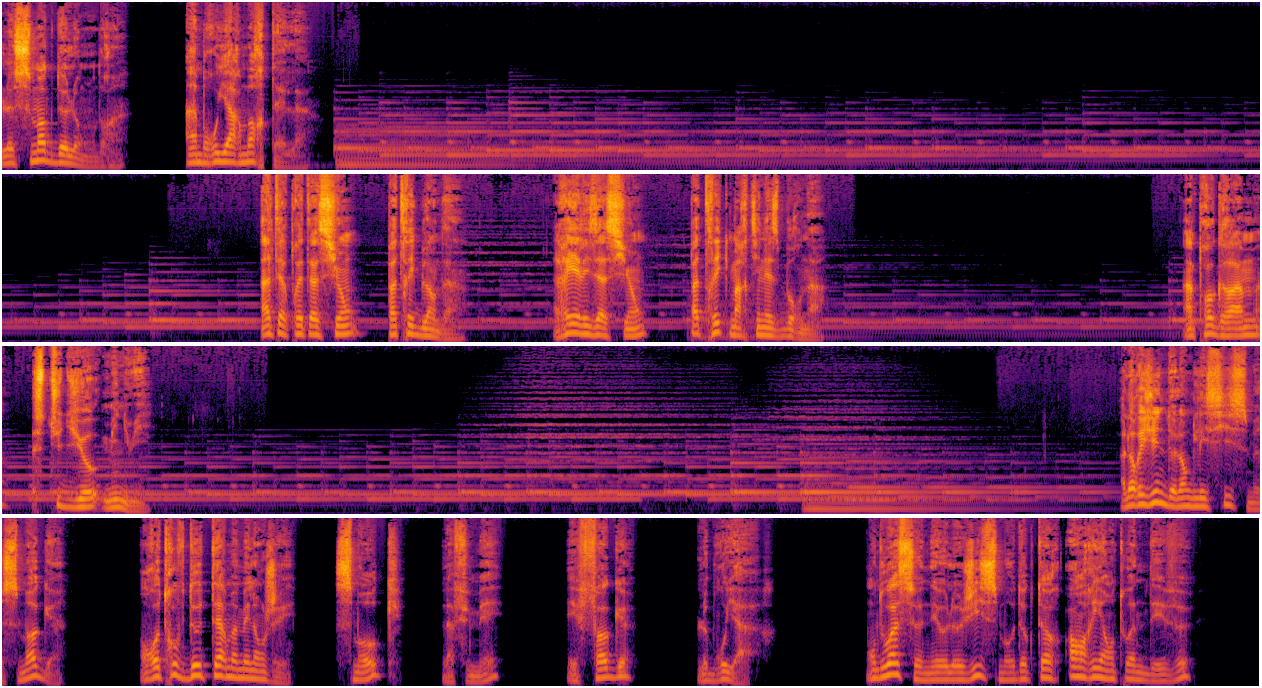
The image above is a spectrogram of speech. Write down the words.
Le smog de Londres. Un brouillard mortel. Interprétation Patrick Blandin. Réalisation Patrick Martinez-Bourna. Un programme Studio Minuit. À l'origine de l'anglicisme smog, on retrouve deux termes mélangés smoke, la fumée, et fog, le brouillard. On doit ce néologisme au docteur Henri-Antoine Desveux,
